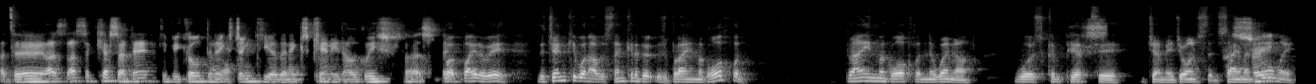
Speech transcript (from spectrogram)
I do. That's that's a kiss of death to be called the next Jinky or the next Kenny Dalglish. That's But by the way, the jinky one I was thinking about was Brian McLaughlin. Brian McLaughlin, the winger, was compared Yes. to Jimmy Johnstone. Simon right. Donnelly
